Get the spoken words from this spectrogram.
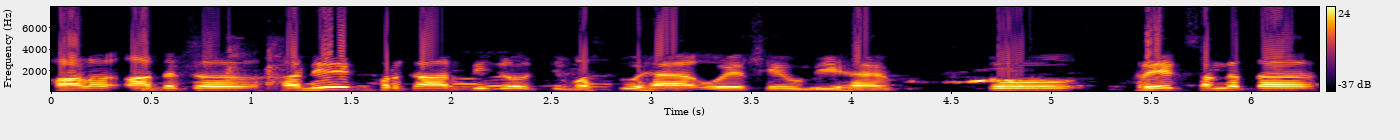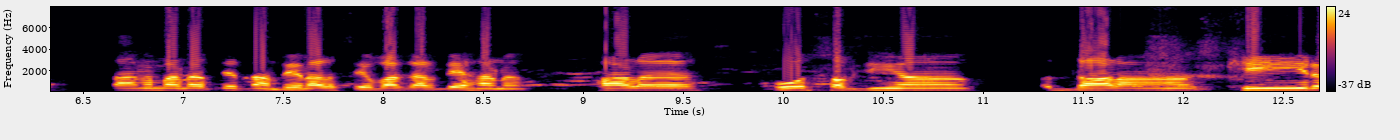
ਫਲ ਆਦਿਕ ਅਨੇਕ ਪ੍ਰਕਾਰ ਦੀ ਜੋ ਵਸਤੂ ਹੈ, ਉਹ ਇੱਥੇ ਹੁੰਦੀ ਹੈ। ਸੋ ਹਰੇਕ ਸੰਗਤ ਤਨ ਮਨ ਅਤੇ ਧੰਦੇ ਨਾਲ ਸੇਵਾ ਕਰਦੇ ਹਨ। ਫਲ, ਹੋਰ ਸਬਜ਼ੀਆਂ, ਦਾਲਾਂ, ਖੀਰ,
